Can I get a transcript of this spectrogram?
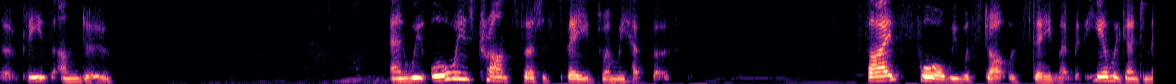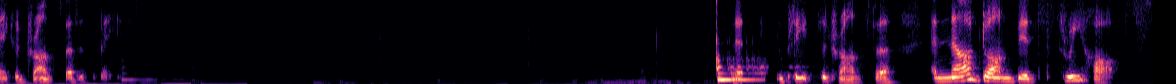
So please undo. And we always transfer to spades when we have both. 5-4, we would start with Stayman, but here we're going to make a transfer to spades. That completes the transfer. And now Don bids three hearts.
